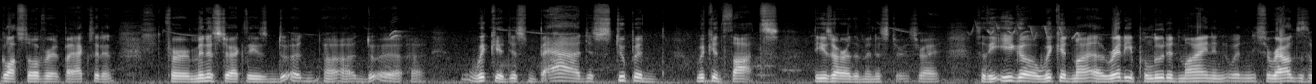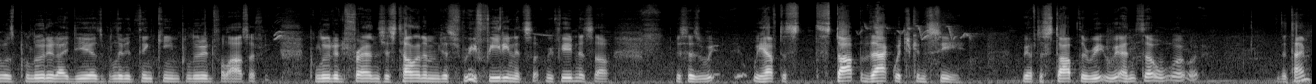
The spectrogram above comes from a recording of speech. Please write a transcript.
glossed over it by accident. For minister, actually, is uh, uh, uh, uh, wicked, just bad, just stupid, wicked thoughts these are the ministers, right? So the ego, wicked mind, already polluted mind, and when he surrounds us with polluted ideas, polluted thinking, polluted philosophy, polluted friends, just telling them, just refeeding itself, refeeding itself. It says we we have to stop that which can see. We have to stop the re- and so uh, the time.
